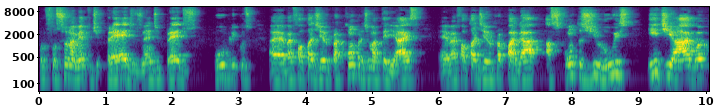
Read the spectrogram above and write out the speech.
para o funcionamento de prédios, né, de prédios públicos, é, vai faltar dinheiro para compra de materiais, é, vai faltar dinheiro para pagar as contas de luz e de água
